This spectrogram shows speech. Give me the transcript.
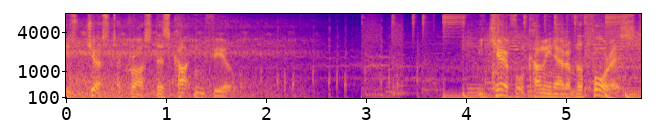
is just across this cotton field. Be careful coming out of the forest.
